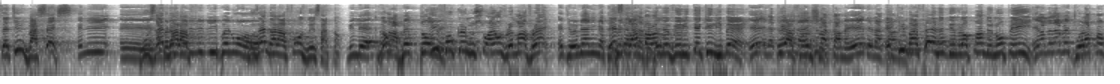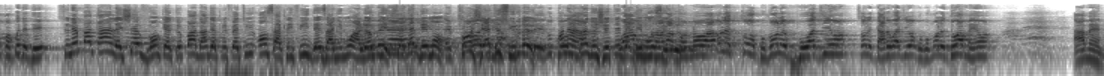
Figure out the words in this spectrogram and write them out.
c'est une bassesse. Vous êtes dans la, vous êtes dans la fosse de Satan. Donc, il faut que nous soyons vraiment vrais. Et c'est la parole de vérité qui libère, qui affranchit, et qui va faire le développement de nos pays. Ce n'est pas quand les chefs vont quelque part dans des préfectures, on sacrifie des animaux à leurs pieds. C'est des démons qu'on jette sur eux. On est en train de jeter des démons sur eux. Amen.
